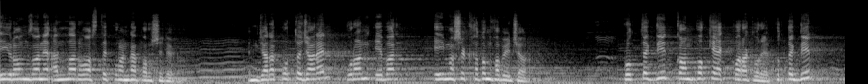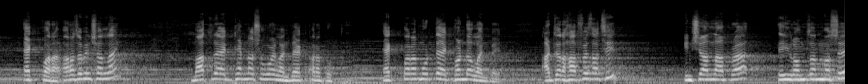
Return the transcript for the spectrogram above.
এই রমজানে আল্লাহর ওয়াস্তে কোরআনটা পড়ো শেখাবে যারা পড়তে জানেন, কোরআন এবার এই মাসে খতম হবে চান প্রত্যেক দিন কমপক্ষে এক পারা করে প্রত্যেক দিন এক পারা। পারা যাবে ইনশাল্লাহ মাত্র এক ঘণ্টা সময় লাগবে এক পারা করতে এক পারা করতে এক ঘণ্টা লাগবে। আর যারা হাফেজ আছি ইনশাআল্লাহ আমরা এই রমজান মাসে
